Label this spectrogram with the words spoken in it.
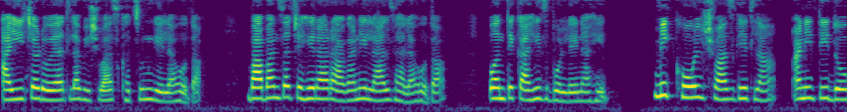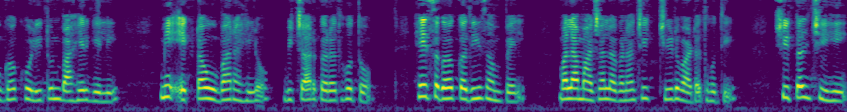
आईच्या डोळ्यातला विश्वास खचून गेला होता. बाबांचा चेहरा रागाने लाल झाला होता पण ते काहीच बोलले नाहीत. मी खोल श्वास घेतला आणि ती दोघं खोलीतून बाहेर गेली. मी एकटा उभा राहिलो विचार करत होतो. हे सगळं कधी संपेल? मला माझ्या लग्नाची चीड वाटत होती. शीतलचीही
